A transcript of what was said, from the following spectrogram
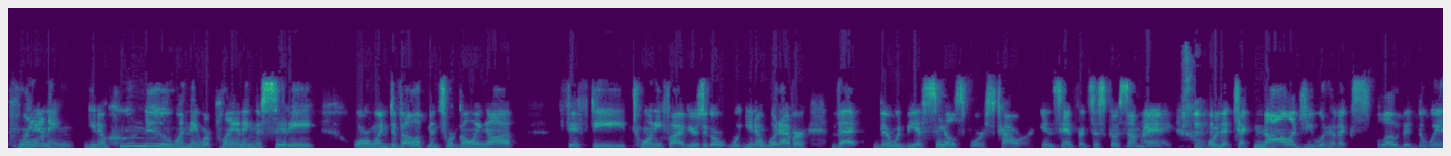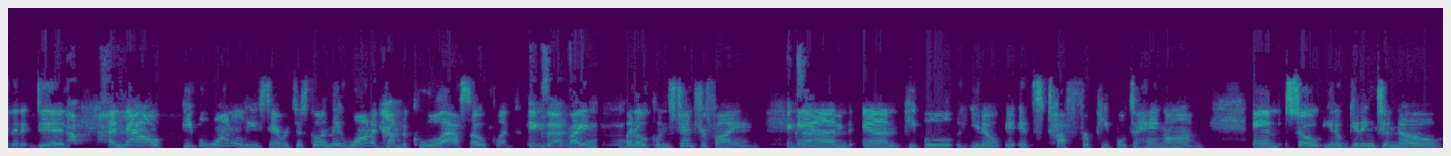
planning. You know, who knew when they were planning the city or when developments were going up 50 25 years ago you know whatever that there would be a salesforce tower in san francisco someday Right. or that technology would have exploded the way that it did Yep. and now people want to leave san francisco and they want to come to cool ass oakland Exactly. right but oakland's gentrifying Exactly. and and people you know it, it's tough for people to hang on and so you know getting to know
